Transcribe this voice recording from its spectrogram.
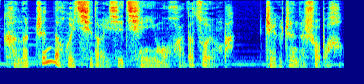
可能真的会起到一些潜移默化的作用吧。这个真的说不好。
